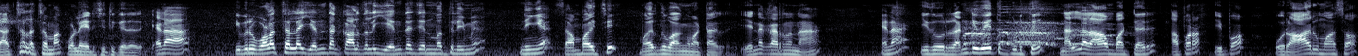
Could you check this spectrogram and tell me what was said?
லட்ச லட்சமாக கொள்ளையடிச்சிட்டு இருக்கிறாரு. ஏன்னா இவர் உழைச்சல எந்த காலத்தில் எந்த ஜென்மத்துலேயுமே நீங்கள் சம்பாதிச்சு மருந்து வாங்க மாட்டார். என்ன காரணம்னா ஏன்னா இது ஒரு ரெண்டு பேத்துக்கு கொடுத்து நல்ல லாபம் பார்த்தாரு. அப்புறம் இப்போ ஒரு ஆறு மாதம்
